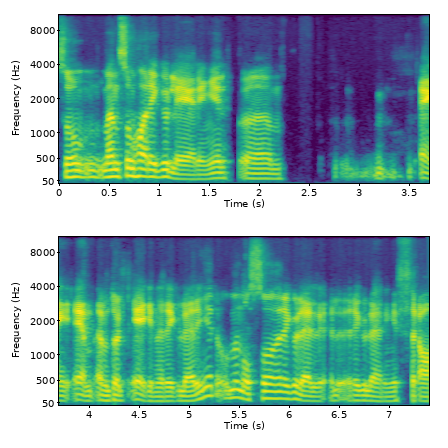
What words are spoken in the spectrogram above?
Så, men som har reguleringer, eventuelt egne reguleringer, men også reguleringer fra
